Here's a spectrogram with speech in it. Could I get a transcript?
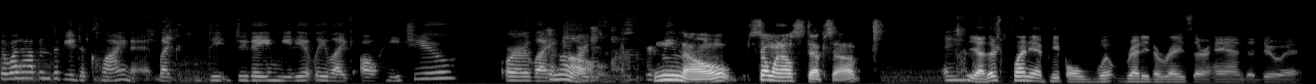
So what happens if you decline it? Like do, do they immediately like all hate you or like no, no. Someone else steps up. Yeah there's plenty of people w- ready to raise their hand to do it.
